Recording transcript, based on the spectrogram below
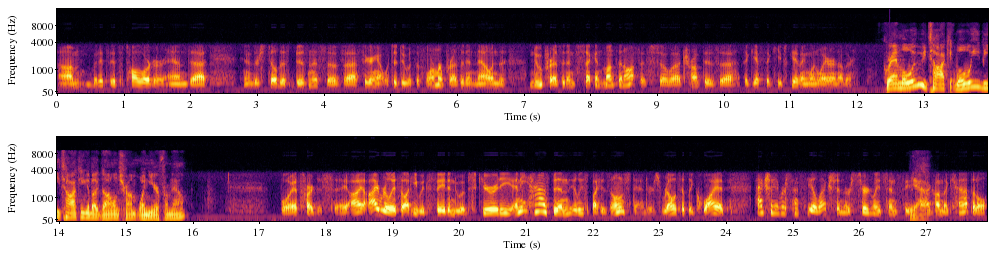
Um, but it's it's a tall order, and uh, you know, there's still this business of uh, figuring out what to do with the former president now in the new president's second month in office. So uh, Trump is uh, a gift that keeps giving, one way or another. Graham, will we be talking? Will we be talking about Donald Trump one year from now? Boy, it's hard to say. I, I really thought he would fade into obscurity, and he has been, at least by his own standards, relatively quiet actually ever since the election, or certainly since the yeah. attack on the Capitol.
